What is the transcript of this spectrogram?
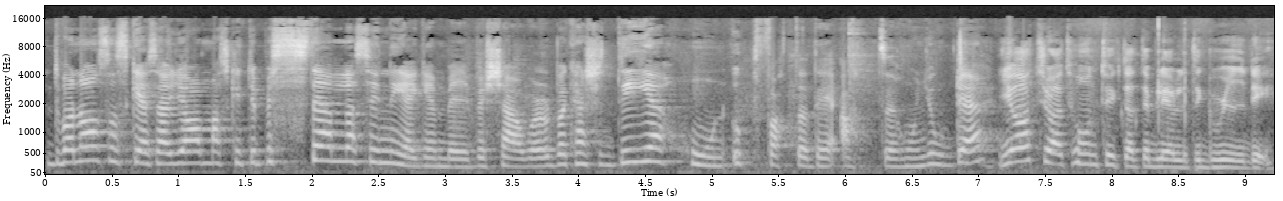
det var någon som skrev så här, ja man ska inte beställa sin egen baby shower. Och det var kanske det hon uppfattade att eh, hon gjorde. Jag tror att hon tyckte att det blev lite greedy.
